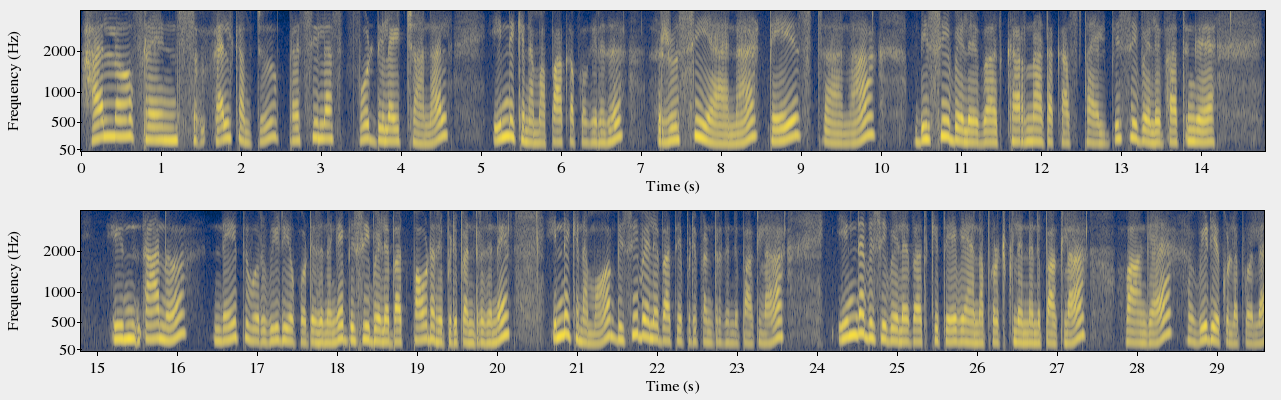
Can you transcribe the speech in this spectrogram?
Hello friends welcome to பிரசிலஸ் food delight channel இன்றைக்கி நம்ம பார்க்க போகிறது ருசியான டேஸ்டான பிசிபெலேபாத் கர்நாடகா ஸ்டைல் பிசிபெலேபாத்துங்க இந் நான் நேற்று ஒரு வீடியோ போட்டிருந்தேங்க பிசிபெலேபாத் பவுடர் எப்படி பண்ணுறதுன்னு இன்றைக்கி நம்ம பிசிபெலேபாத் எப்படி பண்ணுறதுன்னு பார்க்கலாம். இந்த பிசிபெலேபாத்துக்கு தேவையான பொருட்கள் என்னென்னு பார்க்கலாம். வாங்க வீடியோக்குள்ளே போல்.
